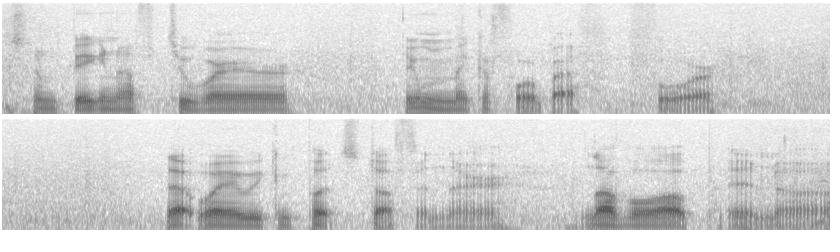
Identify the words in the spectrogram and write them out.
it's going to be big enough to where, I think I'm going to make a 4 by 4 That way we can put stuff in there, level up, and uh,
